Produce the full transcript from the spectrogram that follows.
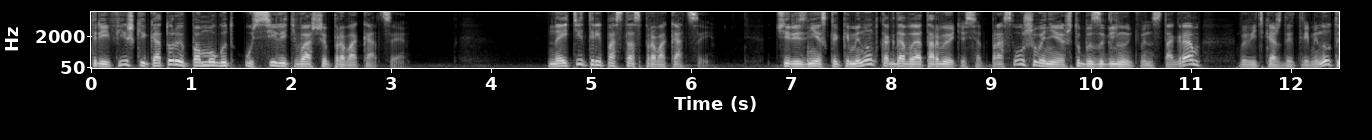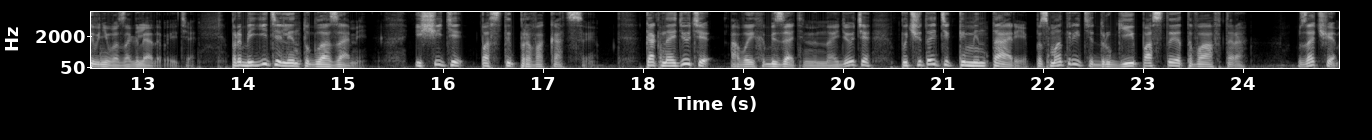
Три фишки, которые помогут усилить ваши провокации. Найти три поста с провокацией. Через несколько минут, когда вы оторветесь от прослушивания, чтобы заглянуть в Инстаграм, вы ведь каждые три минуты в него заглядываете, пробегите ленту глазами. Ищите посты провокации. Как найдете, а вы их обязательно найдете, почитайте комментарии, посмотрите другие посты этого автора. Зачем?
